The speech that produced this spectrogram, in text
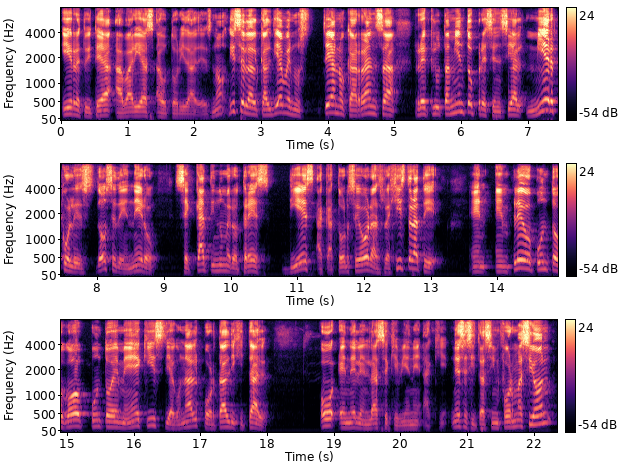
y retuitea a varias autoridades, ¿no? Dice la alcaldía Venustiano Carranza, reclutamiento presencial miércoles 12 de enero, Secati número 3, 10 a 14 horas. Regístrate en empleo.gov.mx diagonal portal digital o en el enlace que viene aquí. ¿Necesitas información?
